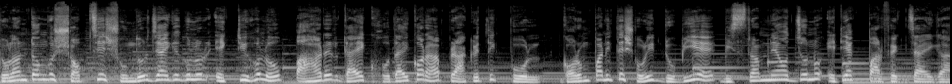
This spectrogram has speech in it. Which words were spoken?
টোলানটঙ্গ সবচেয়ে সুন্দর জায়গাগুলোর একটি হলো পাহাড়ের গায়ে খোদাই করা প্রাকৃতিক পুল। গরম পানিতে শরীর ডুবিয়ে বিশ্রাম নেওয়ার জন্য এটি এক পারফেক্ট জায়গা।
